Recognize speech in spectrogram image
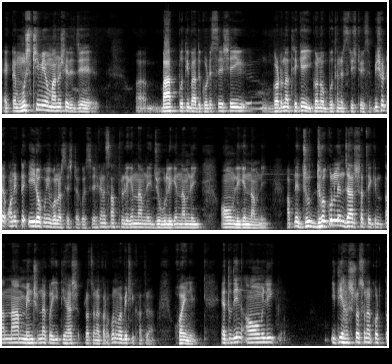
একটা মুষ্টিমেয় মানুষের যে বাদ প্রতিবাদ ঘটেছে, সেই ঘটনা থেকেই গণ সৃষ্টি হয়েছে। বিষয়টা অনেকটা এই রকমই বলার চেষ্টা করেছে। সেখানে ছাত্রলীগের নাম নেই, যুবলীগের নাম নেই, আওয়ামী লীগের নাম নেই। আপনি যুদ্ধ করলেন যার সাথে, কিন্তু তার নাম মেনশন না করে ইতিহাস রচনা করা কোনোভাবে ঠিক হতো না হয়নি। এতদিন আওয়ামী লীগ ইতিহাস রচনা করতো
